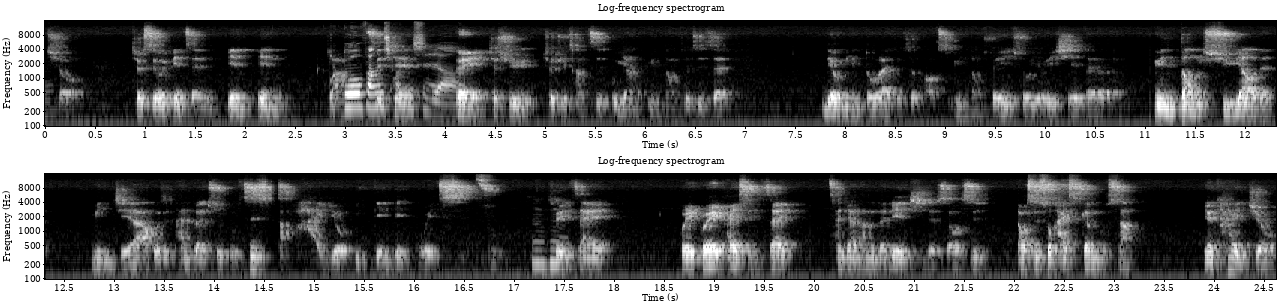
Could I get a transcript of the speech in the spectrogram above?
球，就是会变成变变往多方这些尝试啊对，就去就去尝试不一样的运动，就是这六年多来就是保持运动，所以说有一些的运动需要的敏捷啊，或是判断速度，至少还有一点点维持住。嗯所以在回归开始在参加他们的练习的时候是，老实说还是跟不上，因为太久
